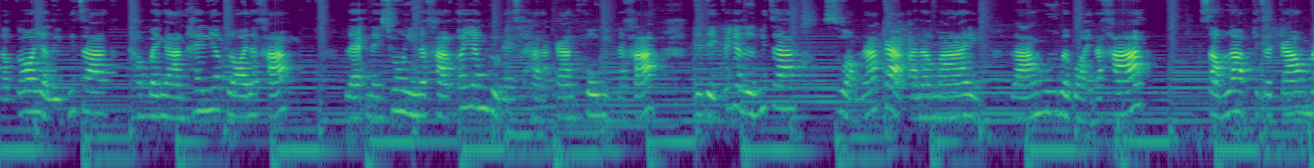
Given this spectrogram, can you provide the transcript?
แล้วก็อย่าลืมที่จะทำใบงานให้เรียบร้อยนะคะ และในช่วงนี้นะคะก็ยังอยู่ในสถานการณ์โควิดนะคะ เด็กๆก็อย่าลืมที่จะสวมหน้ากากอนามัย ล้างมือบ่อยๆนะคะสำหรับกิจกรรมใบ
